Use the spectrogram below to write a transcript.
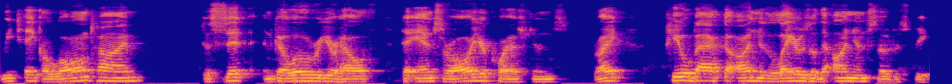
We take a long time to sit and go over your health, to answer all your questions, right? Peel back the onion, the layers of the onion, so to speak,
